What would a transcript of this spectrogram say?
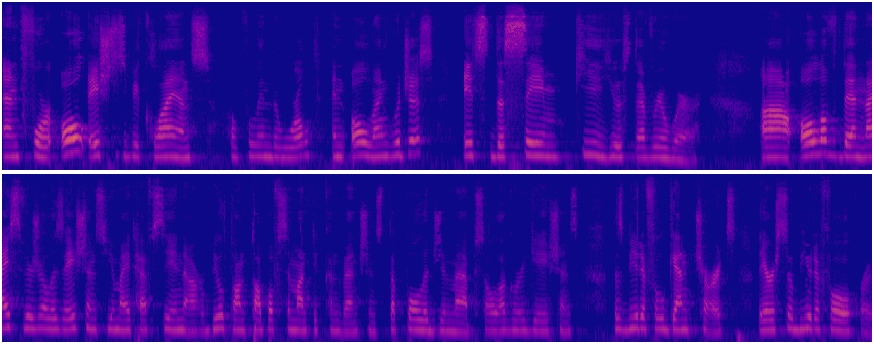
And for all HTTP clients, hopefully in the world, in all languages, it's the same key used everywhere. Uh, all of the nice visualizations you might have seen are built on top of semantic conventions, topology maps, all aggregations, these beautiful Gantt charts. They are so beautiful, or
